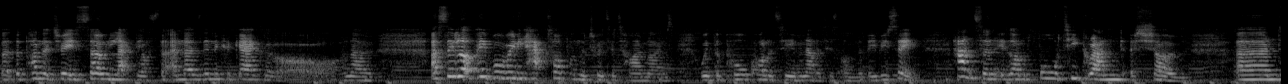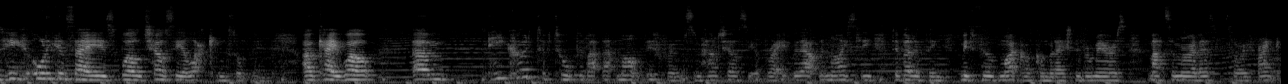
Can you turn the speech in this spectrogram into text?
but the punditry is so lacklustre and those Lineker gags, oh no. I see a lot of people really hacked off on the Twitter timelines with the poor quality of analysis on the BBC. Hansen is on 40 grand a show and he all he can say is, well, Chelsea are lacking something. Okay, well, um, he could have talked about that marked difference and how Chelsea operate without the nicely developing midfield micro combination of Ramires, Mata Meireles, sorry Frank,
